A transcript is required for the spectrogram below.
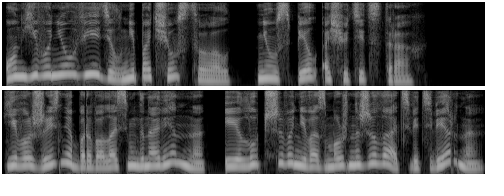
Он его не увидел, не почувствовал, не успел ощутить страх. Его жизнь оборвалась мгновенно, и лучшего невозможно желать, ведь верно?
